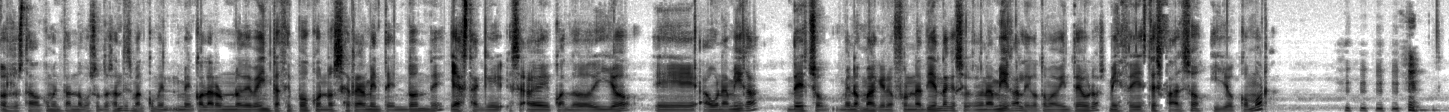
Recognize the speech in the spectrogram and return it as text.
os lo estaba comentando vosotros antes, me, han comen- me colaron uno de 20 hace poco, no sé realmente en dónde. Y hasta que eh, cuando lo di yo eh, a una amiga, de hecho, menos mal que no fue en una tienda, que se lo dio una amiga, le digo, toma 20 euros, me dice, y este es falso. Y yo, ¿cómo?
